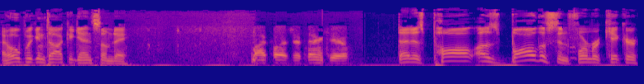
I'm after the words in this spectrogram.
I hope we can talk again someday. My pleasure. Thank you. That is Paul Osbaldiston, former kicker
